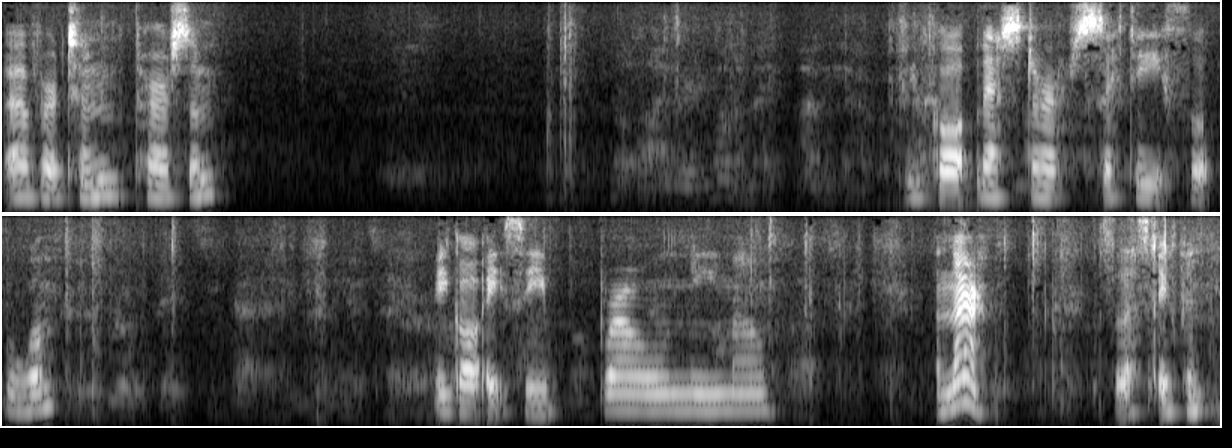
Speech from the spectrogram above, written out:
Everton person. We've got Leicester City football one. We got AC Brown email. And there. So let's open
